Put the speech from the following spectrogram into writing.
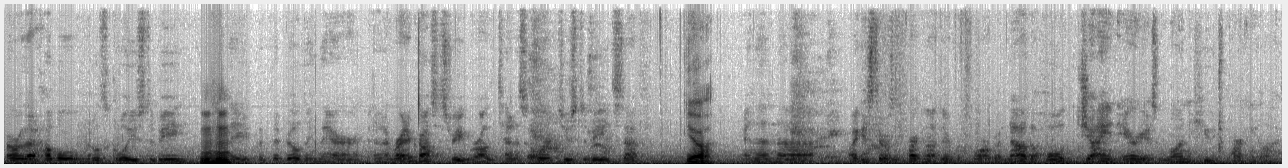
remember that Hubble Middle School used to be. Mhm. They put the building there, and right across the street where all the tennis courts used to be and stuff. Yeah. And then uh, I guess there was a parking lot there before, but now the whole giant area is one huge parking lot.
